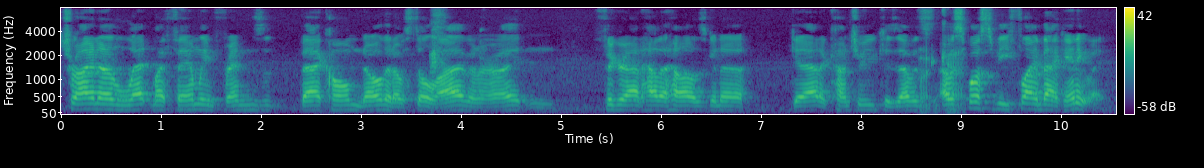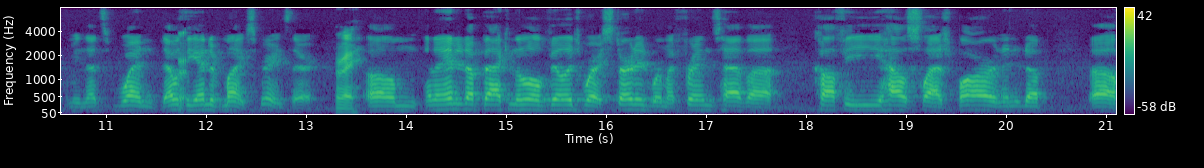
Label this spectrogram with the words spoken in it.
trying to let my family and friends back home know that I was still alive and all right, and figure out how the hell I was gonna get out of country because I was Oh, I was supposed to be flying back anyway. I mean, that's when that was the end of my experience there. right. Um, and I ended up back in the little village where I started, where my friends have a coffee house slash bar, and ended up uh,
